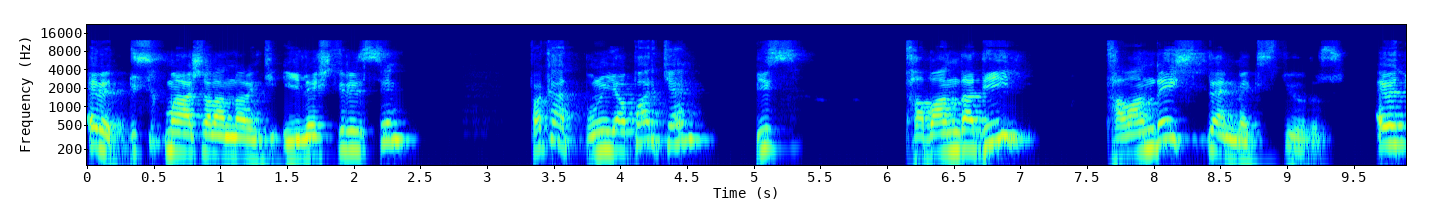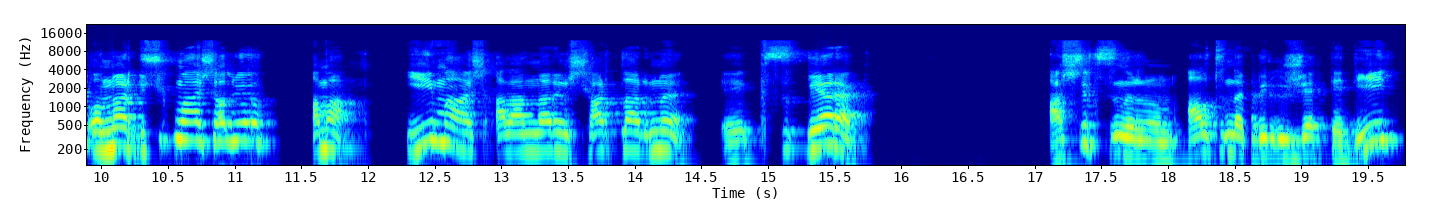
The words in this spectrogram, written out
evet düşük maaş alanlarınki iyileştirilsin. Fakat bunu yaparken biz tabanda değil tavanda eşitlenmek istiyoruz. Evet onlar düşük maaş alıyor ama iyi maaş alanların şartlarını e, kısıtlayarak açlık sınırının altında bir ücrette değil,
